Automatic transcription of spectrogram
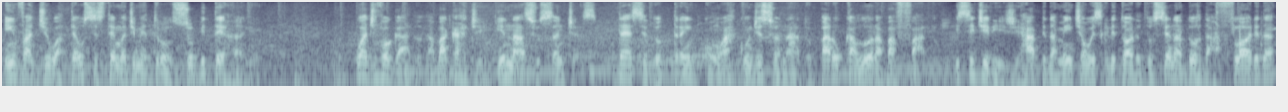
invadiu até o sistema de metrô subterrâneo. O advogado da Bacardi, Inácio Sanchez, desce do trem com ar-condicionado para o calor abafado e se dirige rapidamente ao escritório do senador da Flórida,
